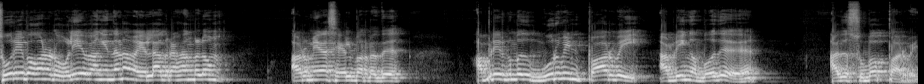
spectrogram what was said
சூரிய பகவானோட ஒளியை வாங்கி நம்ம எல்லா கிரகங்களும் அருமையாக செயல்படுறது. அப்படி இருக்கும்போது குருவின் பார்வை அப்படிங்கும்போது அது சுப பார்வை.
